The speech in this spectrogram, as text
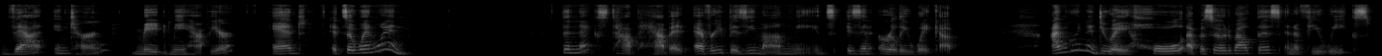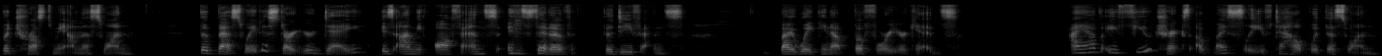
That in turn made me happier, and it's a win win. The next top habit every busy mom needs is an early wake up. I'm going to do a whole episode about this in a few weeks, but trust me on this one. The best way to start your day is on the offense instead of the defense by waking up before your kids. I have a few tricks up my sleeve to help with this one.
